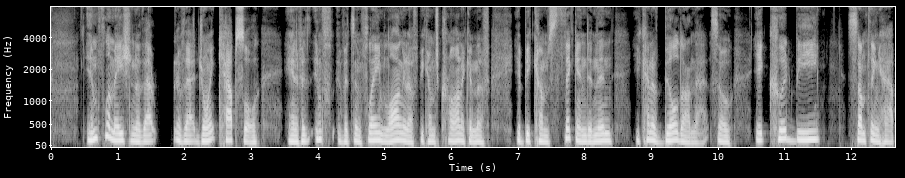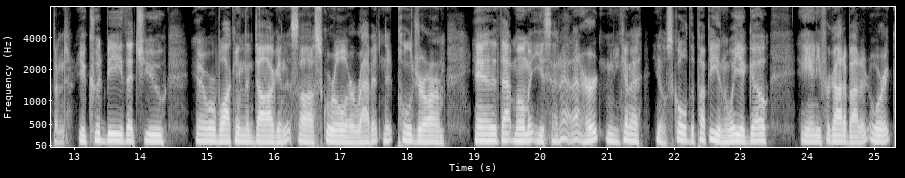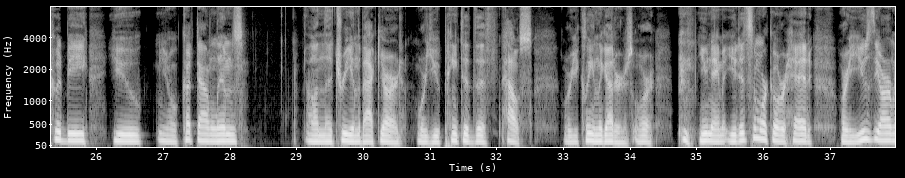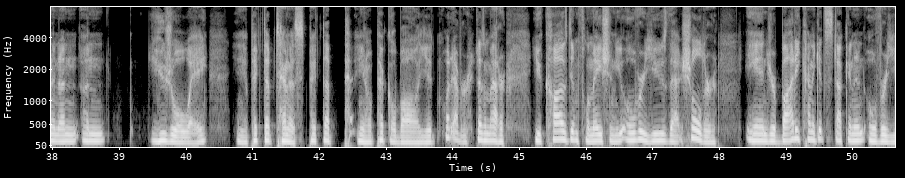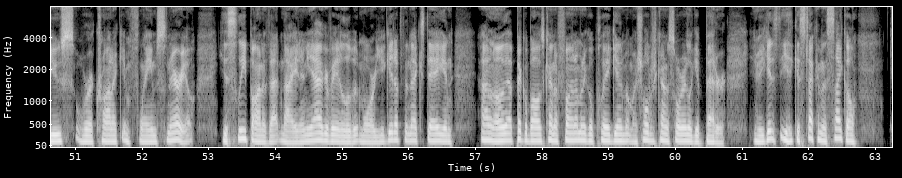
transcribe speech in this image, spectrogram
inflammation of that of that joint capsule and if it's inf- if it's inflamed long enough, becomes chronic enough, it becomes thickened, and then you kind of build on that. So it could be something happened. It could be that you, you know, were walking the dog and it saw a squirrel or a rabbit and it pulled your arm, and at that moment you said, "Ah, that hurt," and you kind of you know scold the puppy, and away you go, and you forgot about it. Or it could be you you know cut down limbs on the tree in the backyard, or you painted the house or you clean the gutters, or you name it. You did some work overhead, or you used the arm in an unusual way. You picked up tennis, picked up, you know, pickleball, you whatever, it doesn't matter. You caused inflammation, you overused that shoulder, and your body kind of gets stuck in an overuse or a chronic inflamed scenario. You sleep on it that night and you aggravate a little bit more. You get up the next day and I don't know, that pickleball is kind of fun. I'm going to go play again, but my shoulder's kind of sore. It'll get better. You know, you get you get stuck in the cycle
